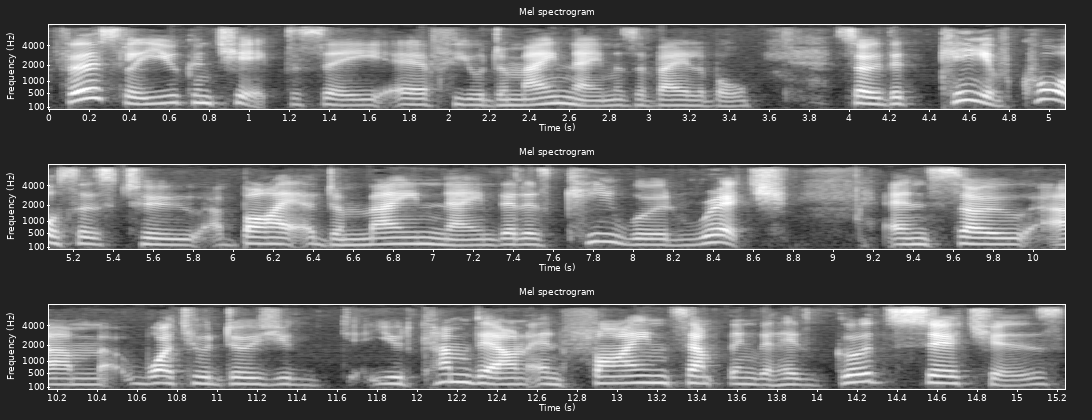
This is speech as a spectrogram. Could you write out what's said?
Firstly, you can check to see if your domain name is available. So the key, of course, is to buy a domain name that is keyword rich. And so um, what you would do is you'd, you'd come down and find something that has good searches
